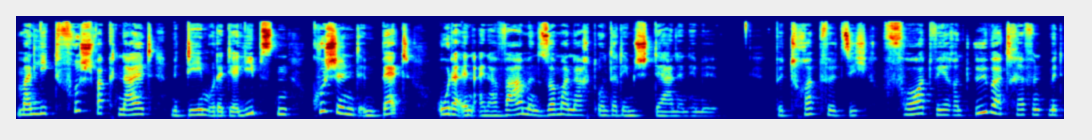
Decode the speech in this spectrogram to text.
Man liegt frisch verknallt mit dem oder der Liebsten, kuschelnd im Bett oder in einer warmen Sommernacht unter dem Sternenhimmel, betröpfelt sich fortwährend übertreffend mit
